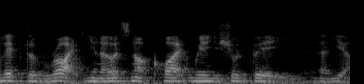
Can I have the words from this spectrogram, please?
left of right. You know, it's not quite where you should be. Uh, yeah.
